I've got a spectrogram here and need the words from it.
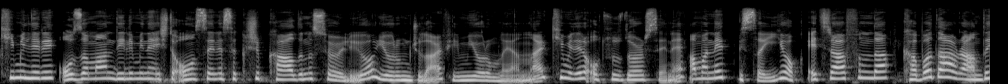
Kimileri o zaman dilimine işte 10 sene sıkışıp kaldığını söylüyor yorumcular, filmi yorumlayanlar. Kimileri 34 sene ama net bir sayı yok. Etrafında kaba davrandığı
